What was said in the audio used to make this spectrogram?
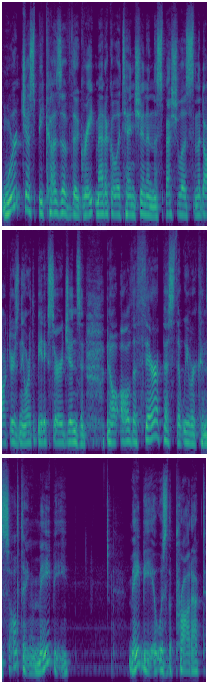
weren't just because of the great medical attention and the specialists and the doctors and the orthopedic surgeons and you know all the therapists that we were consulting maybe Maybe it was the product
